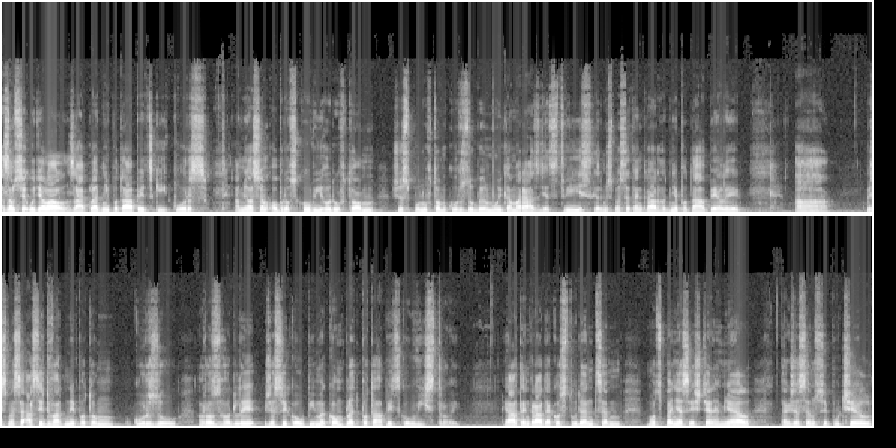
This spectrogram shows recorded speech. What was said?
Já jsem si udělal základní potápěcký kurz a měl jsem obrovskou výhodu v tom, že spolu v tom kurzu byl můj kamarád z dětství, s kterým jsme se tenkrát hodně potápěli a my jsme se asi dva dny po tom kurzu rozhodli, že si koupíme komplet potápěckou výstroj. Já tenkrát jako student jsem moc peněz ještě neměl, takže jsem si půjčil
